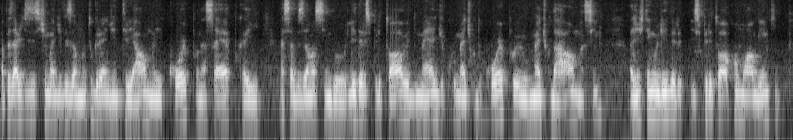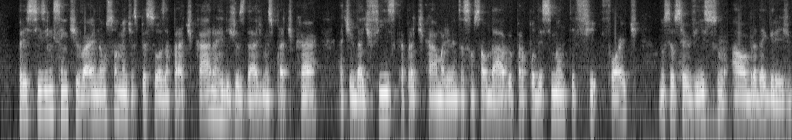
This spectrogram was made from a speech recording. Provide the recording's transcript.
apesar de existir uma divisão muito grande entre alma e corpo nessa época e essa visão assim do líder espiritual e do médico, o médico do corpo e o médico da alma, assim. A gente tem o líder espiritual como alguém que precisa incentivar não somente as pessoas a praticar a religiosidade, mas praticar atividade física, praticar uma alimentação saudável para poder se manter forte no seu serviço à obra da igreja.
